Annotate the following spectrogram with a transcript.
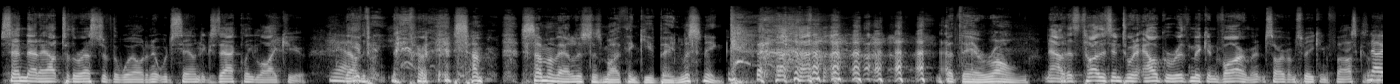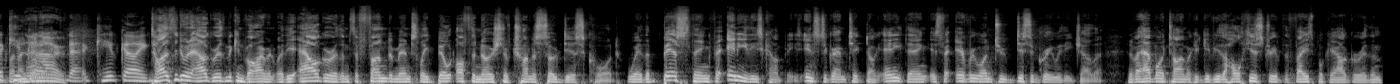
send that out to the rest of the world, and it would sound exactly like you. Yeah. Now, the- some some of our listeners might think you've been listening, but they're wrong. Now let's tie this into an algorithmic environment. Sorry if I'm speaking fast. 'cause No, I'm, keep but no, going. no. No, keep going. ties into an algorithmic environment where the algorithms are fundamentally built off the notion of trying to sow discord, where the best thing for any of these companies, Instagram, TikTok, anything, is for everyone to disagree with each other. And if I had more time, I could give you the whole history of the Facebook algorithm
